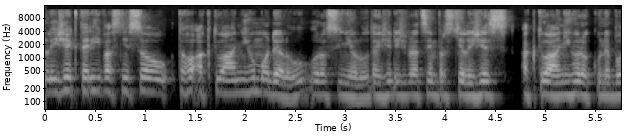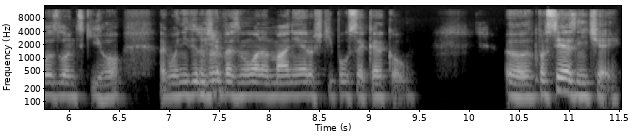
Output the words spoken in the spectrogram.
lyže, které vlastně jsou toho aktuálního modelu u Rossignolu, takže když vracím prostě lyže z aktuálního roku nebo z loňského, tak oni ty lyže Aha. vezmou a normálně je rozštípou sekerkou. Uh, prostě je zničej.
